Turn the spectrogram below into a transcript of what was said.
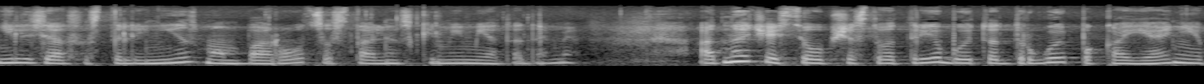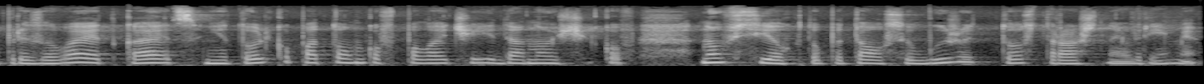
Нельзя со сталинизмом бороться сталинскими методами. Одна часть общества требует от другой покаяния и призывает каяться не только потомков палачей и доносчиков, но всех, кто пытался выжить в то страшное время.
